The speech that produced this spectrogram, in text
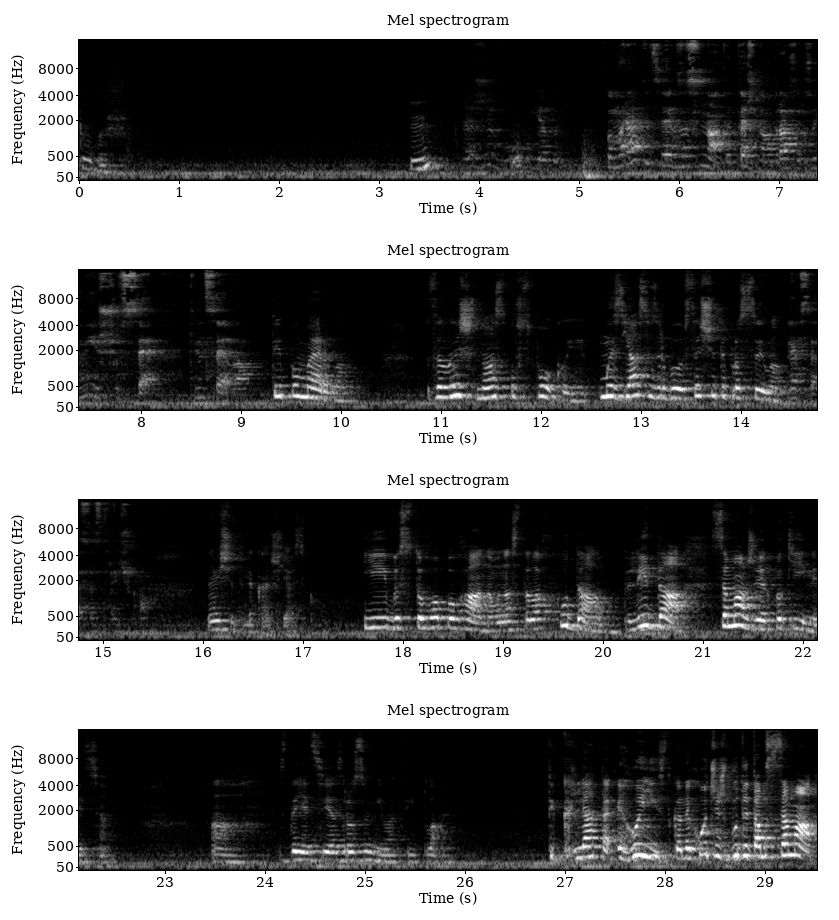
робиш? М? Я живу, уяви. Помирати це як засинати. Теж не одразу розумієш, що все, кінцева. Ти померла. Залиш нас у спокої. Ми з Ясою зробили все, що ти просила. Не все, сестричко. Навіщо ти лякаєш Яську? Їй без того погано, вона стала худа, бліда, сама вже як покійниця. А, здається, я зрозуміла твій план. Ти клята егоїстка, не хочеш бути там сама.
